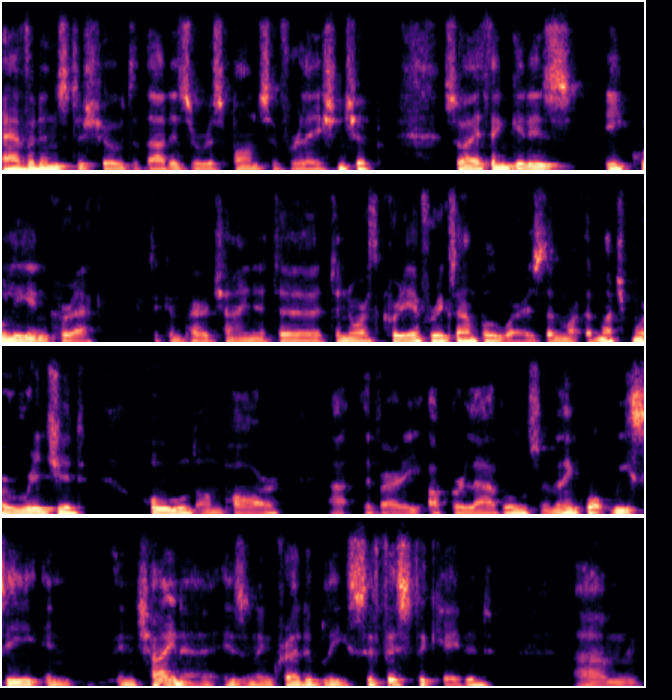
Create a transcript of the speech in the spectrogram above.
evidence to show that that is a responsive relationship. So I think it is equally incorrect to compare China to, to North Korea, for example, whereas a, a much more rigid hold on power at the very upper levels. And I think what we see in, in China is an incredibly sophisticated um,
